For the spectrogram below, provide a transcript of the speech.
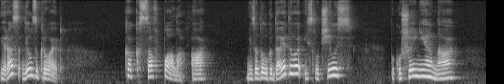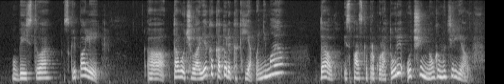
и раз дело закрывают. как совпало, а незадолго до этого и случилось покушение на убийство Скрипалей. А, того человека, который, как я понимаю, дал испанской прокуратуре очень много материалов.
